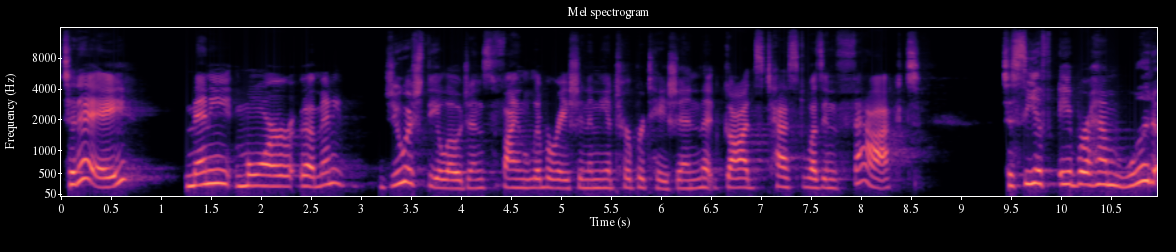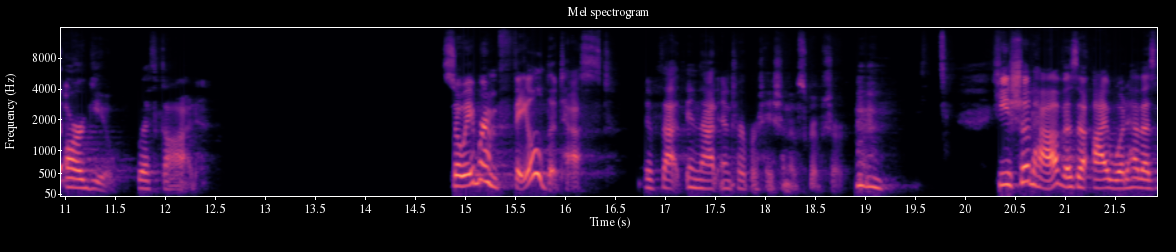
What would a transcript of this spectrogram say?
Today, many more, uh, many Jewish theologians find liberation in the interpretation that God's test was, in fact, to see if Abraham would argue with God. So Abraham failed the test if that in that interpretation of scripture. he should have, as I would have, as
